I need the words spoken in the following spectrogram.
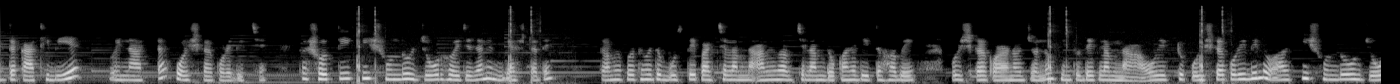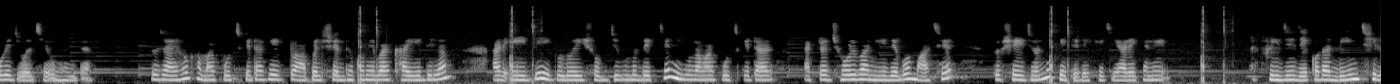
একটা কাঠি দিয়ে ওই নাটটা পরিষ্কার করে দিচ্ছে। তা সত্যি কি সুন্দর জোর হয়েছে জানেন গ্যাসটাতে? তো আমি প্রথমে তো বুঝতেই পারছিলাম না। আমি ভাবছিলাম দোকানে দিতে হবে পরিষ্কার করানোর জন্য, কিন্তু দেখলাম না। ও একটু পরিষ্কার করে দিল, আর কি সুন্দর জোরে জ্বলছে ওভেনটা। তো যাই হোক, আমার পুচকেটাকে একটু আপেল সেদ্ধ করে এবার খাইয়ে দিলাম। আর এই যে এগুলো, এই সবজিগুলো দেখছেন? এগুলো আমার পুচকেটার একটা ঝোল বানিয়ে দেবো মাছের। তো সেই জন্য কেটে রেখেছি। আর এখানে ফ্রিজে যে কটা ডিম ছিল,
